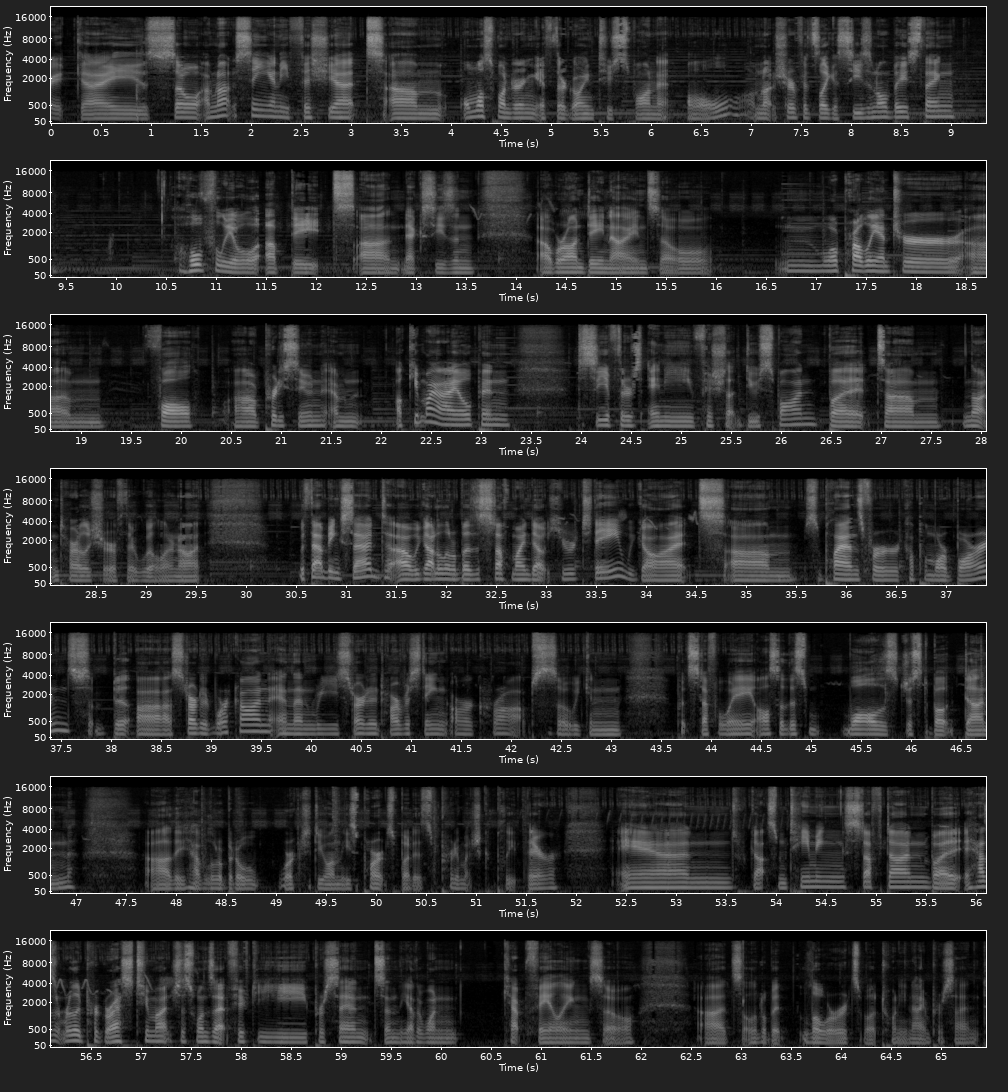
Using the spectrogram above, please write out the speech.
Alright guys, so I'm not seeing any fish yet. Um, almost wondering if they're going to spawn at all. I'm not sure if it's like a seasonal based thing. hopefully it will update uh, next season. Uh, we're on day nine, so mm, we'll probably enter um, fall uh, pretty soon. And I'll keep my eye open to see if there's any fish that do spawn, but um, not entirely sure if there will or not. With that being said, uh, we got a little bit of stuff mined out here today. We got um, some plans for a couple more barns uh, started work on, and then we started harvesting our crops so we can put stuff away. Also, this wall is just about done. Uh, they have a little bit of work to do on these parts, but it's pretty much complete there. And got some taming stuff done, but it hasn't really progressed too much. This one's at 50%, and the other one kept failing, so uh, it's a little bit lower. It's about 29%.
